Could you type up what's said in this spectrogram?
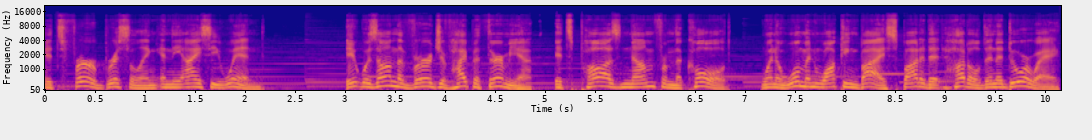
its fur bristling in the icy wind. It was on the verge of hypothermia, its paws numb from the cold, when a woman walking by spotted it huddled in a doorway.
